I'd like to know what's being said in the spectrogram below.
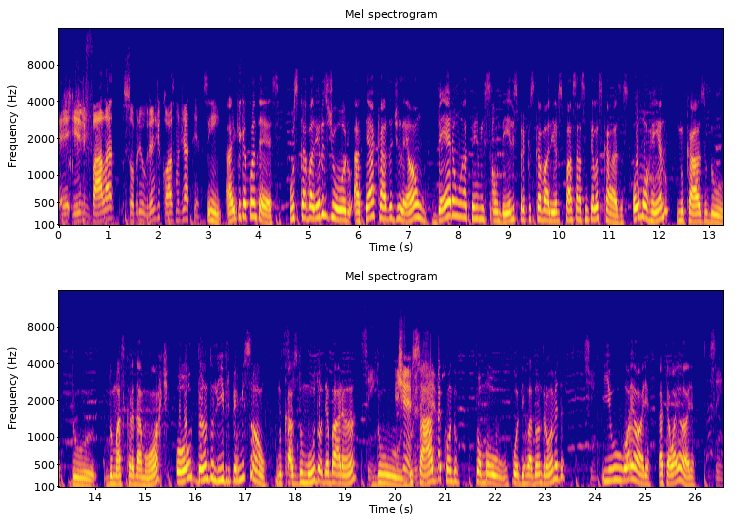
É, Ele fala sobre o grande cosmo de Atena. Sim, aí o que que acontece? Os Cavaleiros de Ouro até a Casa de Leão deram a permissão deles para que os Cavaleiros passassem pelas casas. Ou morrendo, no caso do, do, do Máscara da Morte, ou dando livre permissão. No caso do Mudo Aldebaran, Sim. do, gêmeos, do Sada, quando tomou o poder lá do Andrômeda, Sim, e o Oioria, até o Oioria. sim.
